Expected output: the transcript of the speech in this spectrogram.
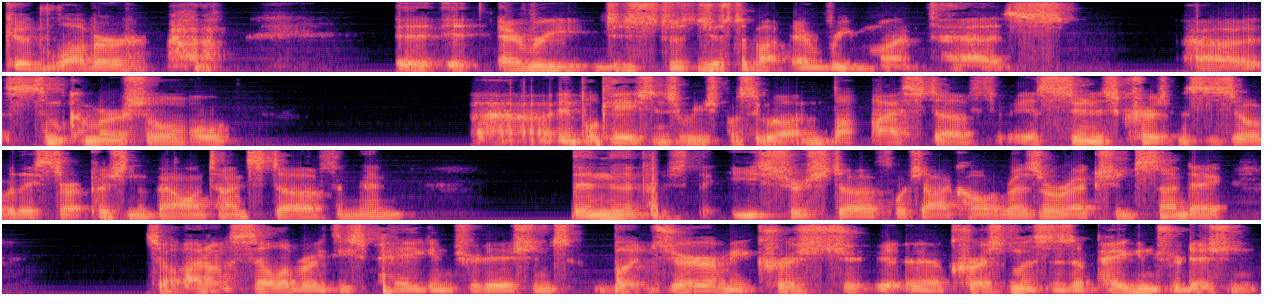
good lover. it, it, every just just about every month has uh, some commercial uh, implications where you're supposed to go out and buy stuff. As soon as Christmas is over, they start pushing the Valentine stuff, and then then they push the Easter stuff, which I call Resurrection Sunday. So I don't celebrate these pagan traditions, but Jeremy, Christ- uh, Christmas is a pagan tradition.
